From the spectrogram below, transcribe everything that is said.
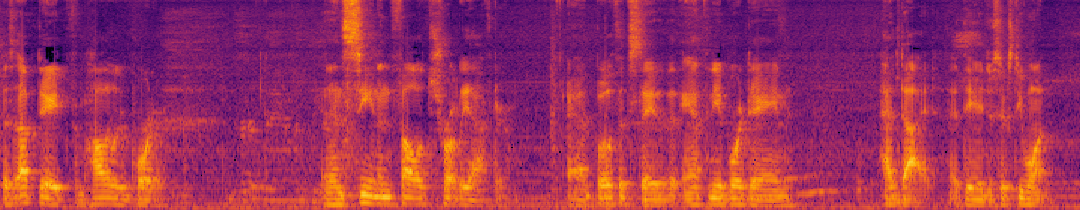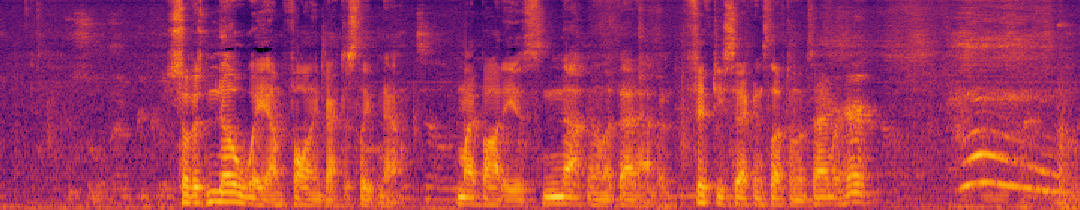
this update from Hollywood Reporter. And then CNN followed shortly after. And both had stated that Anthony Bourdain had died at the age of 61. So there's no way I'm falling back to sleep now. My body is not going to let that happen. 50 seconds left on the timer here.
